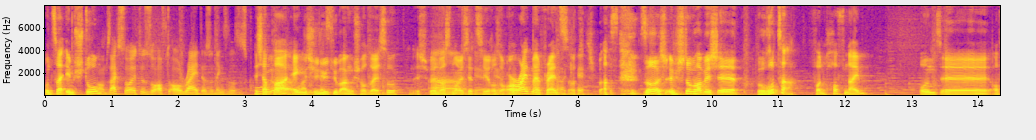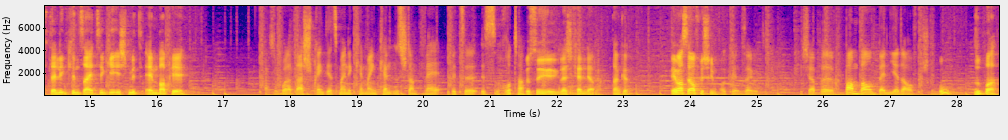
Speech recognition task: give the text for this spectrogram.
und zwar im Sturm. Warum sagst du heute so oft alright? Also denkst du, das ist cool? Ich habe ein paar englische YouTuber angeschaut, weißt du? Ich will ah, was Neues okay, jetzt hier. Okay. So, alright, my friends. Okay, okay Spaß. So, im Sturm habe ich äh, Rutter von Hoffenheim. Und äh, auf der linken Seite gehe ich mit Mbappé. Also, Bruder, das sprengt jetzt meine, Ken mein Kenntnisstand. Wer bitte ist Rutter? Wirst du gleich kennenlernen. Danke. Wem hast du aufgeschrieben? Okay, sehr gut. Ich habe äh, Bamba und Ben Yedda aufgeschrieben. Oh, super.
